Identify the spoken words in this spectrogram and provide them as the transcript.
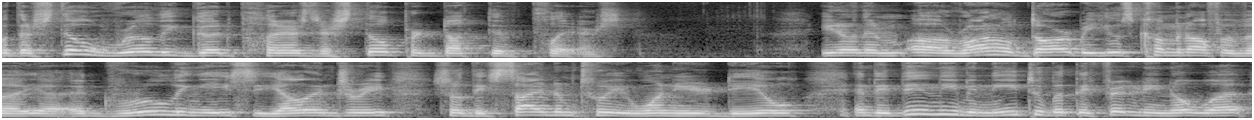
but they're still really good players. They're still productive players. You know, then uh, Ronald Darby, he was coming off of a, a grueling ACL injury, so they signed him to a one year deal. And they didn't even need to, but they figured, you know what?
